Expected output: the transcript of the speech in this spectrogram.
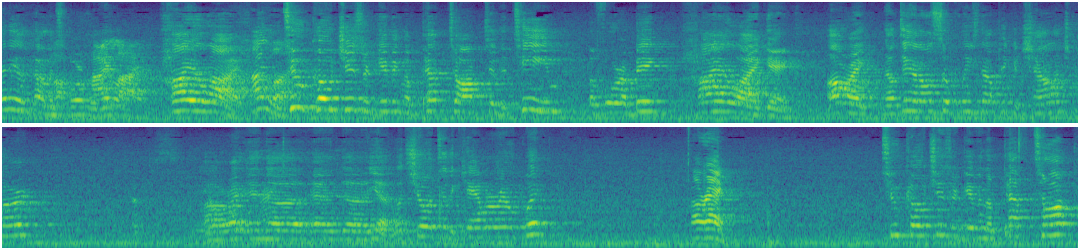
Any uncommon Uh, sport? do. highlight. Jai alai. Highlight. Two coaches are giving a pep talk to the team before a big jai alai game. All right, now Dan, also please now pick a challenge card. All right, and uh, and uh, yeah, let's show it to the camera real quick. All right. Two coaches are giving a pep talk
